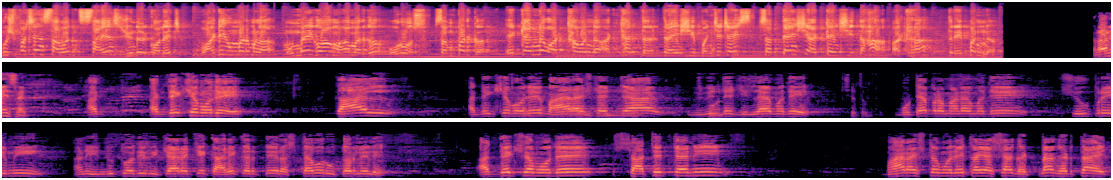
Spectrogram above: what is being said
Pushpasen Sawant science junior college Wadi Umarmala Mumbai Goa महामार्ग ओरोस. संपर्क एक्क्याण्णव अठ्ठावन्न अठ्ठ्याहत्तर त्र्याऐंशी पंचेचाळीस सत्याऐंशी अठ्ठ्याऐंशी दहा अठरा त्रेपन्न. राणे साहेब. अध्यक्ष महोदय काल अध्यक्ष महोदय महाराष्ट्राच्या विविध जिल्ह्यामध्ये मोठ्या प्रमाणामध्ये शिवप्रेमी आणि हिंदुत्ववादी विचाराचे कार्यकर्ते रस्त्यावर उतरलेले. अध्यक्ष महोदय सातत्याने महाराष्ट्रामध्ये काही अशा घटना घडत आहेत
